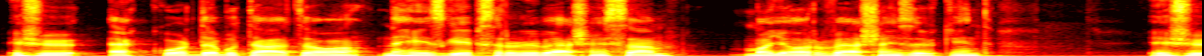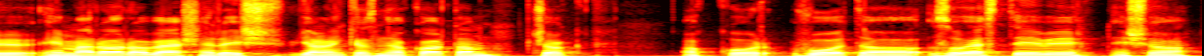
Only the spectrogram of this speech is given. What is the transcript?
és ő ekkor debutált a nehéz gépszerelő versenyszám magyar versenyzőként. És ő, én már arra a versenyre is jelentkezni akartam, csak akkor volt az OSTV, és a,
